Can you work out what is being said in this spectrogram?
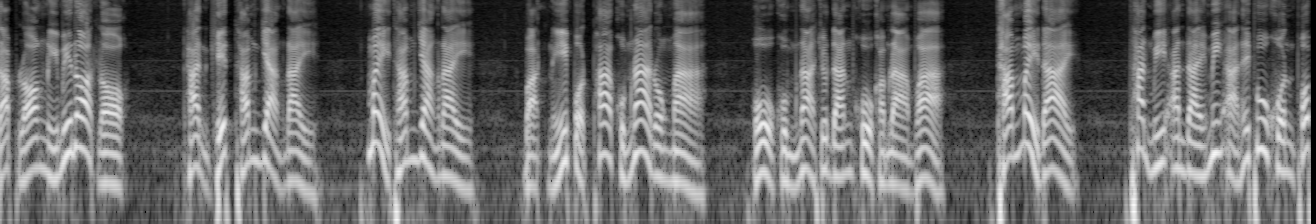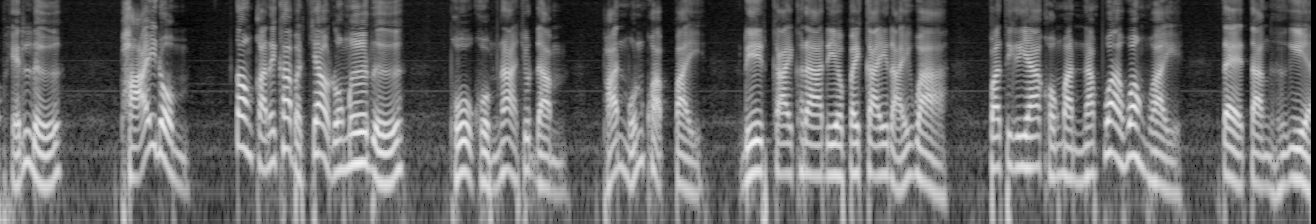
รับรองหนีไม่รอดหรอก ท่านคิดทำอย่างไรไม่ทำอย่างไร บัดนี้ปลดผ้าคลุมหน้าลงมาผู้คุมหน้าชุดดันคู่คำรามว่าทำไม่ได้ ท่านมีอันใดไม่อาจให้ผู้คนพบเห็นหรือ ผายดม ต้องการให้ข้าพเจ้าลงมือหรือ ผู้คุมหน้าชุดดำพันหมุนขวับไป ดีดกายคราเดียวไปไกลหลายว่า ปฏิกิริยาของมันนับว่าว่องไว แต่ตังหึงเอีย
